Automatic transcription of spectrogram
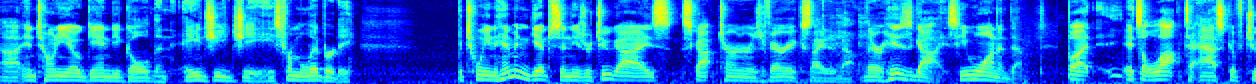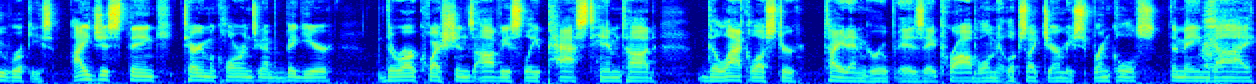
uh, Antonio Gandy Golden, AGG. He's from Liberty. Between him and Gibson, these are two guys Scott Turner is very excited about. They're his guys. He wanted them. But it's a lot to ask of two rookies. I just think Terry McLaurin's going to have a big year. There are questions, obviously, past him, Todd the lackluster tight end group is a problem. It looks like Jeremy Sprinkle's, the main guy.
